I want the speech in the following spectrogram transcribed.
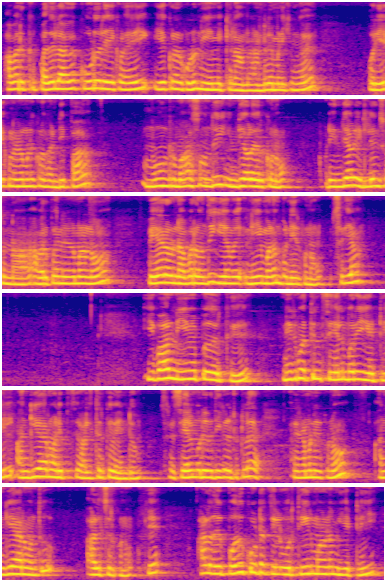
அவருக்கு பதிலாக கூடுதல் இயக்குனரை இயக்குனர் குழு நியமிக்கலாம். நன்றி மணிக்குங்க. ஒரு இயக்குனர் என்ன கண்டிப்பாக மூன்று மாதம் வந்து இந்தியாவில் இருக்கணும். அப்படி இந்தியாவில் இல்லைன்னு சொன்னால் அவர் போய் நியமனம் வேறொரு வேற ஒரு நபரை வந்து ஏம நியமனம் பண்ணியிருக்கணும். சரியா? இவ்வாறு நியமிப்பதற்கு நிறுவனத்தின் செயல்முறை ஏட்டில் அங்கீகாரம் அளிப்பது அளித்திருக்க வேண்டும். சில செயல்முறை விதிகள் இருக்குல்ல அது என்ன பண்ணியிருக்கணும் அங்கீகாரம் வந்து அளிச்சிருக்கணும். ஓகே? அல்லது பொதுக்கூட்டத்தில் ஒரு தீர்மானம் இயற்றி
